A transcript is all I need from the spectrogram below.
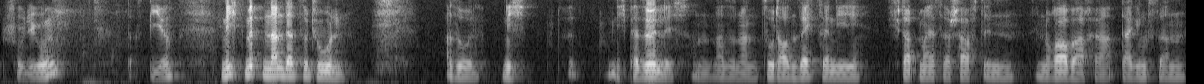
Entschuldigung, das Bier, nichts miteinander zu tun. Also nicht, nicht persönlich. Also dann 2016 die, die Stadtmeisterschaft in, in Rohrbach, ja, da ging es dann,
